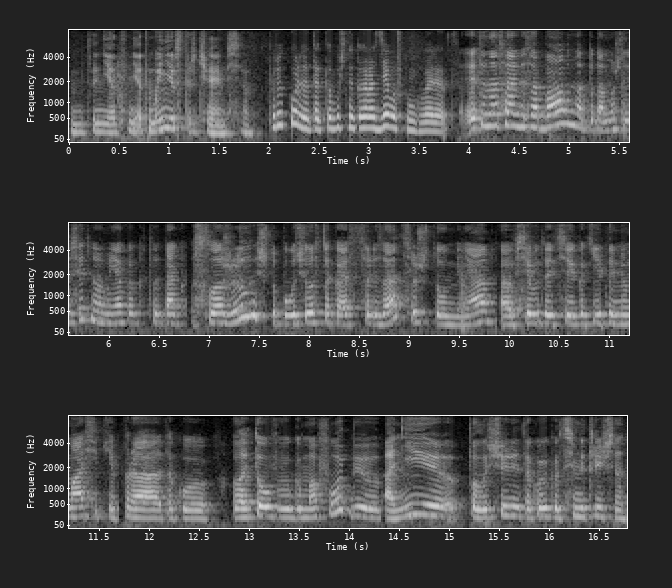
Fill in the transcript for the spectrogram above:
Это нет, нет, мы не встречаемся. Прикольно, так обычно как раз девушкам говорят. Это на самом деле забавно, потому что действительно у меня как-то так сложилось, что получилась такая социализация, что у меня э, все вот эти какие-то мемасики про такую лайтовую гомофобию, они получили такое как симметричное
